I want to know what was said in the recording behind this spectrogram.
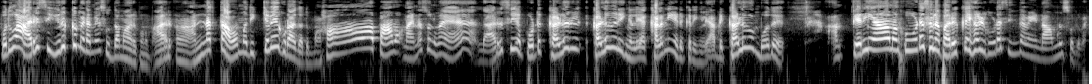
பொதுவாக அரிசி இருக்கும் இடமே சுத்தமாக இருக்கணும். அர்- அன்னத்தை அவமதிக்கவே கூடாது. அது மகா பாவம். நான் என்ன சொல்லுவேன்? இந்த அரிசியை போட்டு கழுறு கழுவுறீங்க இல்லையா? கழனி எடுக்கிறீங்க இல்லையா? அப்படி கழுவும் போது அம்- தெரியாம கூட சில பருக்கைகள் கூட சிந்த வேண்டாம்னு சொல்லுவேன்.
